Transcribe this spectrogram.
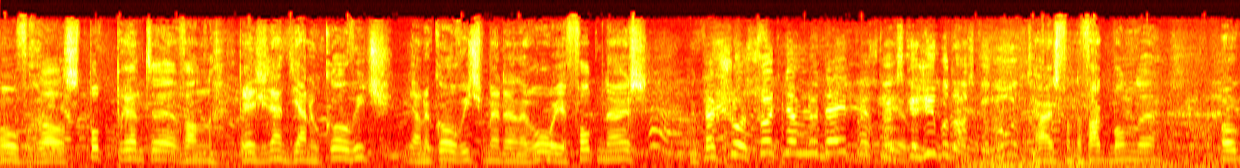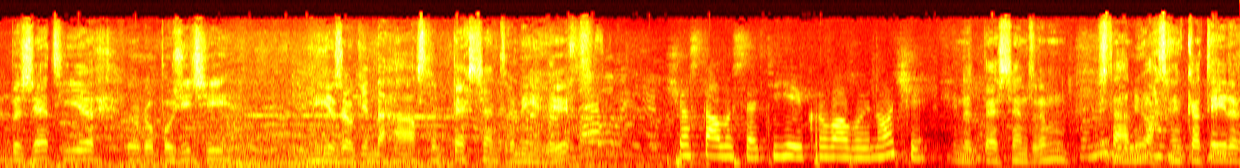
Overal spotprenten van president Janukovic. Janukovic met een rode fopneus. Het huis van de vakbonden, ook bezet hier door de oppositie. Hier is ook in de haast een perscentrum ingericht. In het perscentrum staat nu achter een katheder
